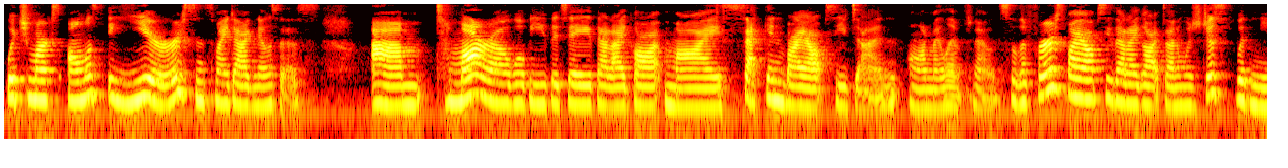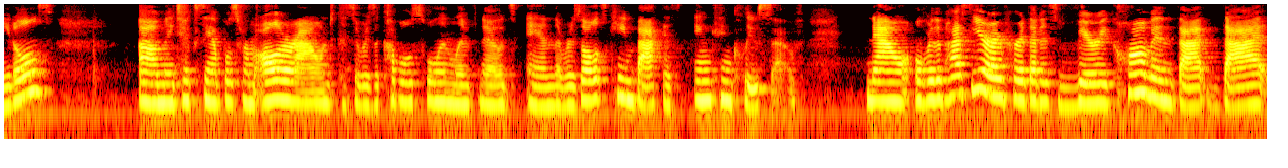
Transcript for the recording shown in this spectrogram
which marks almost a year since my diagnosis. Um, tomorrow will be the day that I got my second biopsy done on my lymph nodes. So the first biopsy that I got done was just with needles. Um, they took samples from all around because there was a couple swollen lymph nodes and the results came back as inconclusive. Now, over the past year, I've heard that it's very common that that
